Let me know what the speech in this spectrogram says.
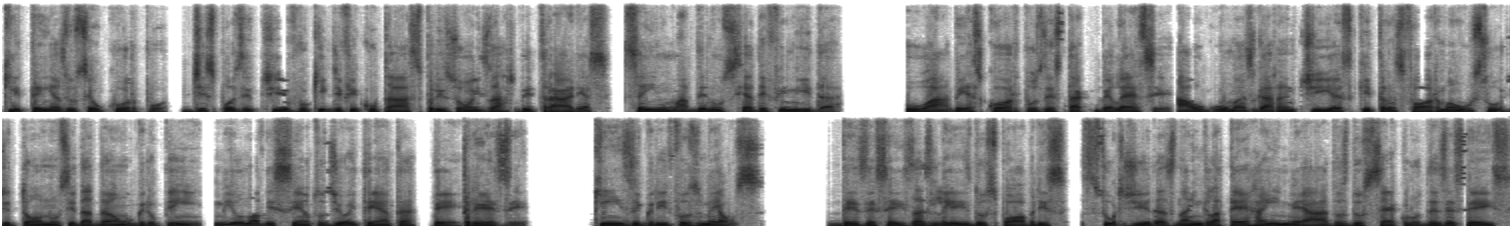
que tenhas o seu corpo, dispositivo que dificulta as prisões arbitrárias, sem uma denúncia definida. O habeas corpus estabelece algumas garantias que transformam o súdito no cidadão Grupin, 1980, p. 13. 15 Grifos Meus, 16 As leis dos pobres, surgidas na Inglaterra em meados do século XVI,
